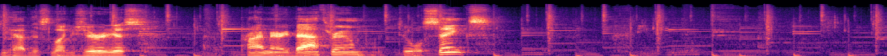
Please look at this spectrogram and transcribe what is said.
You have this luxurious primary bathroom with dual sinks.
